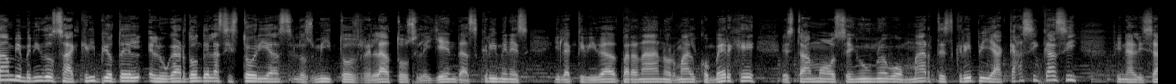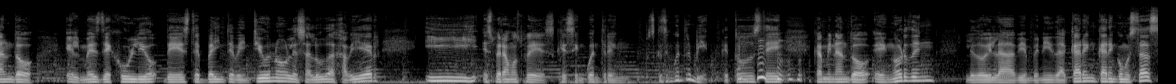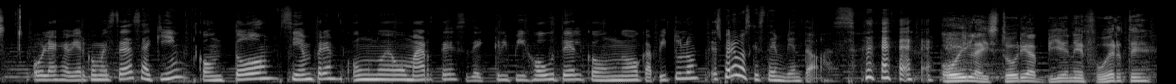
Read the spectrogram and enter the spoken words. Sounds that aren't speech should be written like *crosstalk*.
están? Bienvenidos a Creepy Hotel, el lugar donde las historias, los mitos, relatos, leyendas, crímenes y la actividad para nada normal converge. Estamos en un nuevo martes creepy, ya casi casi finalizando el mes de julio de este 2021. Les saluda Javier y esperamos pues que se encuentren, pues que se encuentren bien, que todo esté *laughs* caminando en orden. Le doy la bienvenida a Karen. Karen, ¿cómo estás? Hola Javier, ¿cómo estás? Aquí con todo, siempre un nuevo martes de Creepy Hotel con un nuevo capítulo. Esperemos que estén bien todos. *laughs* Hoy la historia viene fuerte,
